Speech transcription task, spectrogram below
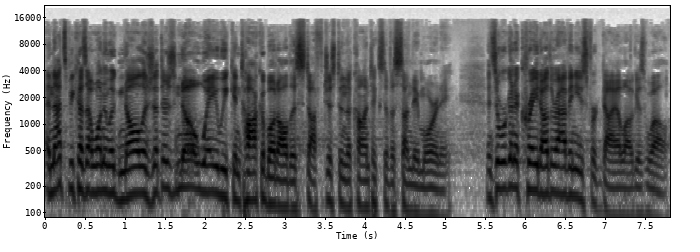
and that's because I want to acknowledge that there's no way we can talk about all this stuff just in the context of a Sunday morning. And so we're going to create other avenues for dialogue as well,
